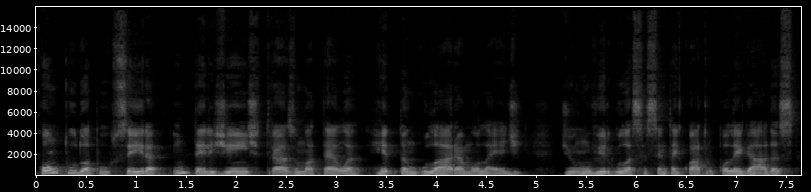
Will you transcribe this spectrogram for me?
Contudo, a pulseira inteligente traz uma tela retangular AMOLED de 1,64 polegadas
